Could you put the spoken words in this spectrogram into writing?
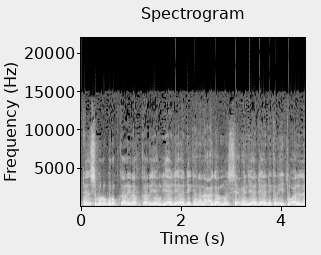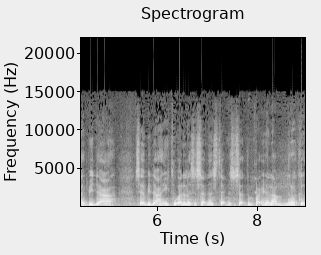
Dan seburuk-buruk perkara ialah perkara yang diada-adakan dalam agama Setiap yang diada-adakan itu adalah bid'ah Setiap bid'ah itu adalah sesat dan setiap sesat tempat yang dalam neraka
